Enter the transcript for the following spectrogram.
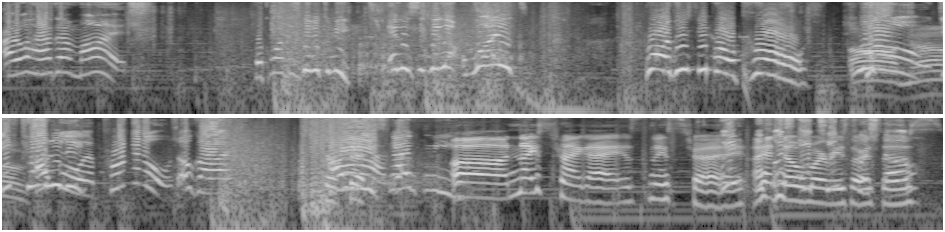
I don't have that much. But come on, just give it to me. And listen, they got what? Bro, these people are pros. Oh, These no. people are pros. Oh god. Oh, They sniped me. Uh, nice try, guys. Nice try. Wait, I had no more 18 push, though. resources.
